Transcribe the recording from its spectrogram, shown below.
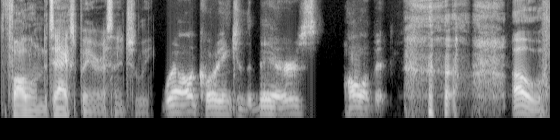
fall on the taxpayer, essentially? Well, according to the Bears, all of it. oh.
